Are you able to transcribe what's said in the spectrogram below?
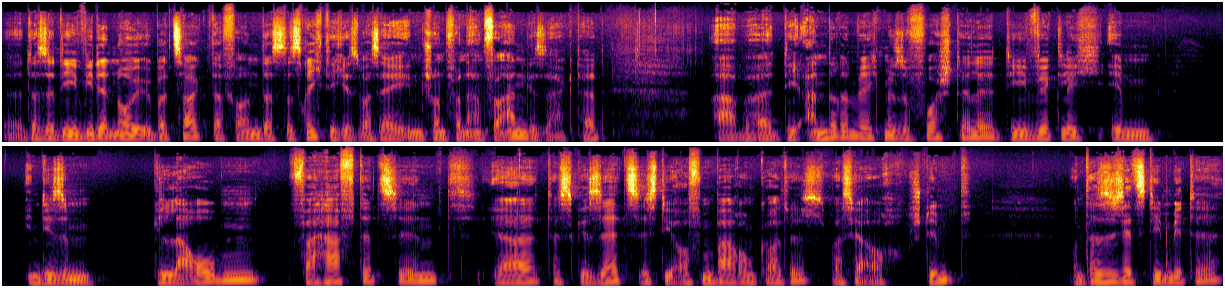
äh, dass er die wieder neu überzeugt davon, dass das richtig ist, was er ihnen schon von Anfang an gesagt hat. Aber die anderen, wenn ich mir so vorstelle, die wirklich im, in diesem Glauben verhaftet sind, ja, das Gesetz ist die Offenbarung Gottes, was ja auch stimmt. Und das ist jetzt die Mitte.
